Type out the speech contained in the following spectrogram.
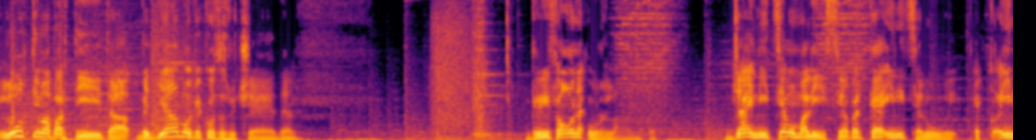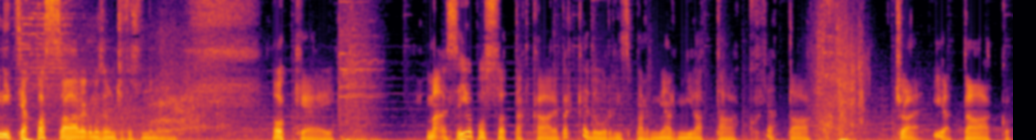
L'ultima partita. Vediamo che cosa succede. Grifone urlante. Già iniziamo malissimo perché inizia lui. E inizia a passare come se non ci fosse un domani. Ok. Ma se io posso attaccare, perché devo risparmiarmi l'attacco? Io attacco. Cioè, io attacco.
